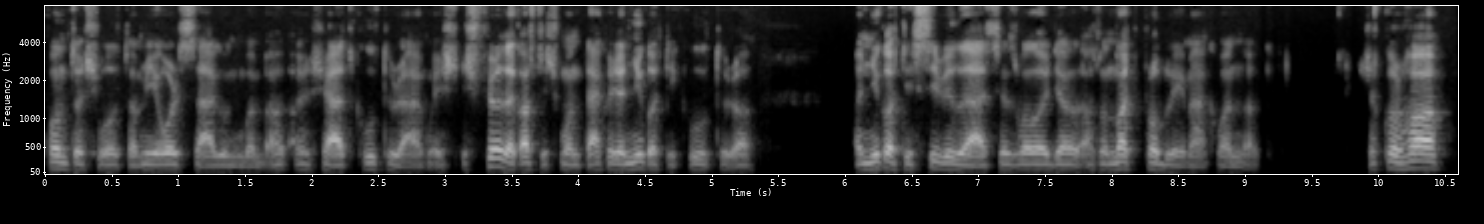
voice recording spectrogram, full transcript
fontos volt a mi országunkban, a, a saját kultúránkban. És, és főleg azt is mondták, hogy a nyugati kultúra, a nyugati civilizáció, az valahogy azon nagy problémák vannak. És akkor, ha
